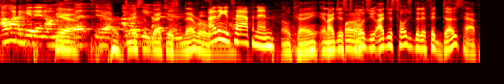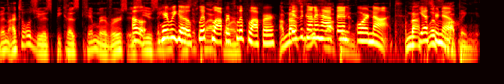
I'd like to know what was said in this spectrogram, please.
I want to get in on this Yeah. bet too. I'm with Jason you, Beck Evan. is never wrong. I think it's happening. Okay, and I just told you, I just told you that if it does happen, I told you it's because Kim Rivers is Oh, using. here we it go. as a Flip flopper, platform. flip flopper. I'm not Is it going to happen flip-flopping. or not? I'm not yes or flip no? flopping.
